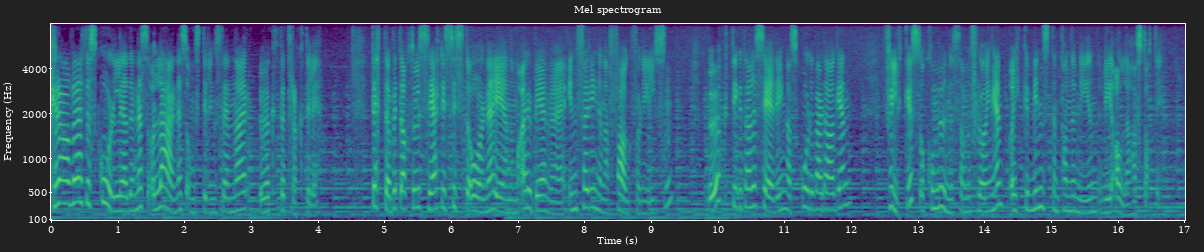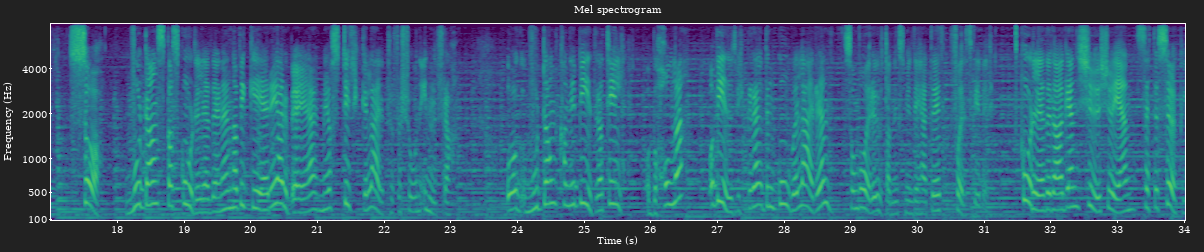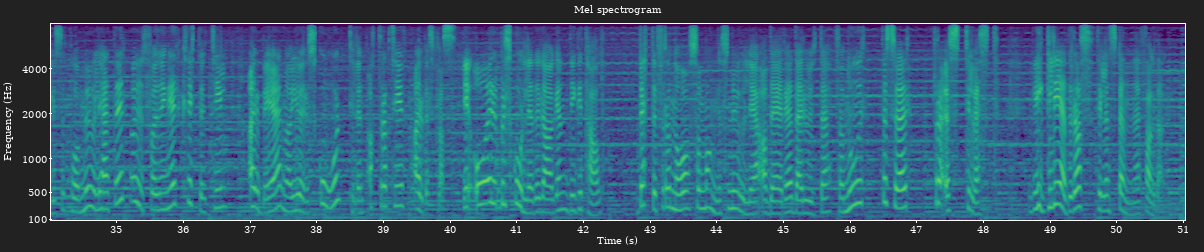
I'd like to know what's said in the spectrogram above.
Kravet til skoleledernes og lærernes omstillingsevne er økt betraktelig. Dette har blitt aktualisert de siste årene gjennom arbeidet med innføringen av fagfornyelsen, økt digitalisering av skolehverdagen, fylkes- og kommunesammenslåingen og ikke minst den pandemien vi alle har stått i. Så hvordan skal skolelederne navigere i arbeidet med å styrke lærerprofesjonen innenfra? Og hvordan kan de bidra til å beholde og videreutvikle den gode læreren som våre utdanningsmyndigheter foreskriver? Skolelederdagen 2021 setter søkelyset på muligheter og utfordringer knyttet til arbeidet med å gjøre skolen til en attraktiv arbeidsplass. I år blir skolelederdagen digital. Dette for å nå så mange som mulig av dere der ute, fra nord til sør, fra øst til vest. Vi gleder oss til en spennende fagdag.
